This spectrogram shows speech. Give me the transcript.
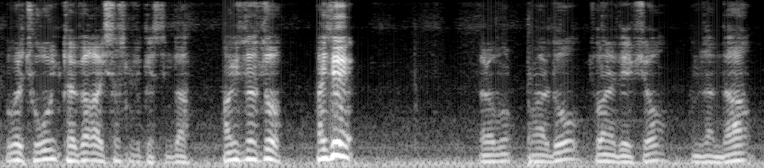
이번에 좋은 결과가 있었으면 좋겠습니다. 황희수 선수 화이팅! 여러분 오늘도 좋은 하루 되십시오. 감사합니다.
